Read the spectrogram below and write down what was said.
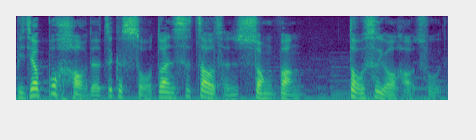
比较不好的这个手段是造成双方都是有好处的，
